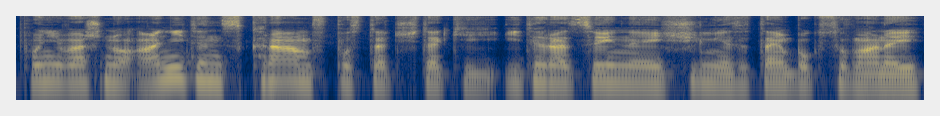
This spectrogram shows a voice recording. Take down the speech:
ponieważ no, ani ten Scrum w postaci takiej iteracyjnej, silnie zatimeboxowanej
